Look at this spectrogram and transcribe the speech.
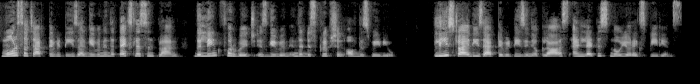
More such activities are given in the text lesson plan, the link for which is given in the description of this video. Please try these activities in your class and let us know your experience.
